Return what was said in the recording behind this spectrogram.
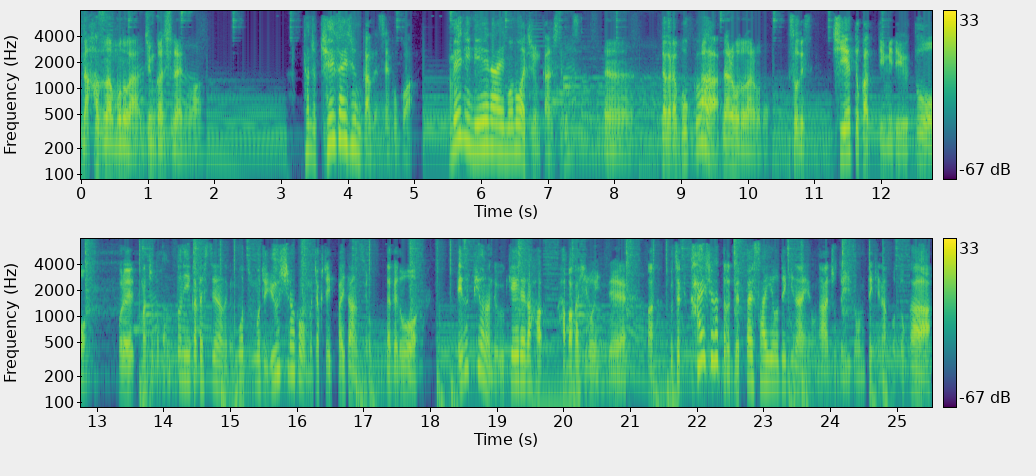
なはずなものが循環しないのは、単純に経済循環ですね、ここは。目に見えないものは循環してます。うん。だから僕はあ、なるほど、なるほど。そうです。知恵とかっていう意味で言うと、これ、まあ、ちょっと本当に言い方失礼なんだけど、もうちょ、もうちょ優秀な子もむちゃくちゃいっぱいいたんですよ。だけど、NPO なんで受け入れがは幅が広いんで、まあ、ぶっちゃけ会社だったら絶対採用できないような、ちょっと依存的な子とか、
